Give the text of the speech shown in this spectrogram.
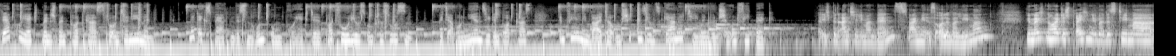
der Projektmanagement-Podcast für Unternehmen. Mit Expertenwissen rund um Projekte, Portfolios und Ressourcen. Bitte abonnieren Sie den Podcast, empfehlen ihn weiter und schicken Sie uns gerne Themenwünsche und Feedback. Ich bin Antje Lehmann-Benz, bei mir ist Oliver Lehmann. Wir möchten heute sprechen über das Thema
